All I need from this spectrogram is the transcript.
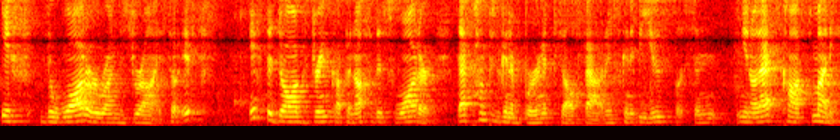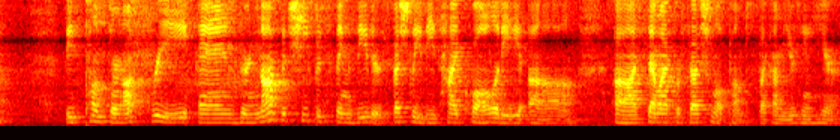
if the water runs dry. So if if the dogs drink up enough of this water, that pump is going to burn itself out and it's going to be useless. And, you know, that costs money. These pumps are not free and they're not the cheapest things either, especially these high quality uh, uh, semi professional pumps like I'm using here.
